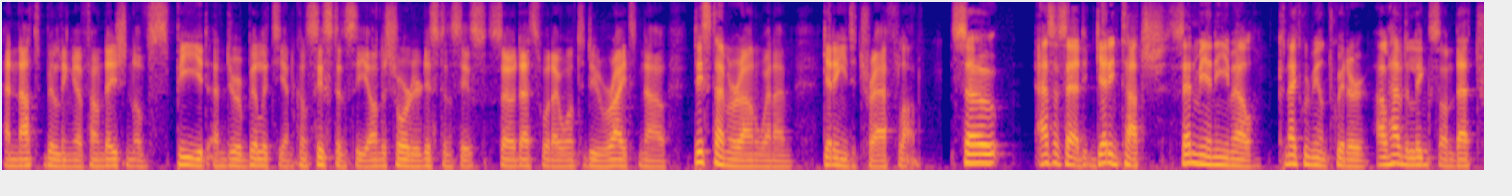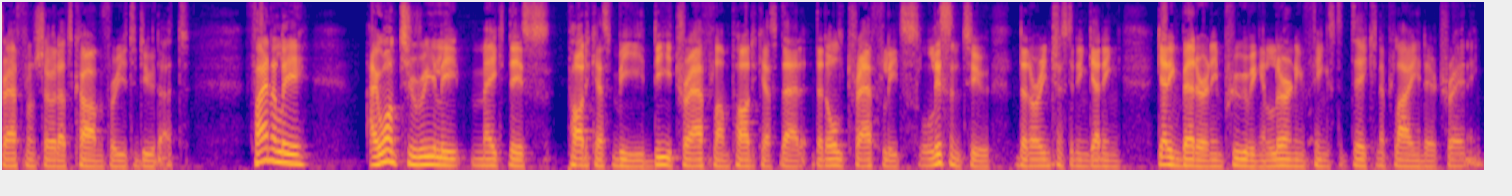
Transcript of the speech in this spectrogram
and not building a foundation of speed and durability and consistency on the shorter distances. So that's what I want to do right now, this time around when I'm getting into triathlon. So, as I said, get in touch, send me an email, connect with me on Twitter. I'll have the links on that triathlonshow.com for you to do that. Finally, I want to really make this podcast be the triathlon podcast that that all triathletes listen to that are interested in getting getting better and improving and learning things that they can apply in their training.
